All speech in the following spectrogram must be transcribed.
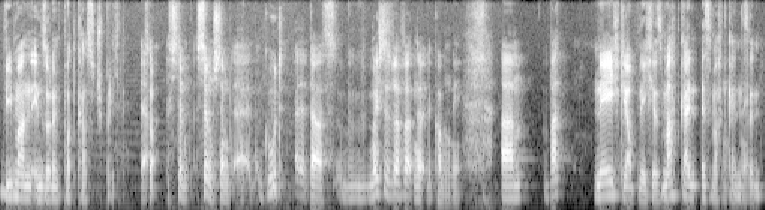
wie man in so einem Podcast spricht. Ja, So. Stimmt, stimmt, stimmt. Äh, gut, das möchtest du dafür. Ne, komm, nee. Ähm, was? Nee, ich glaube nicht. Es macht, kein, es macht keinen Sinn.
